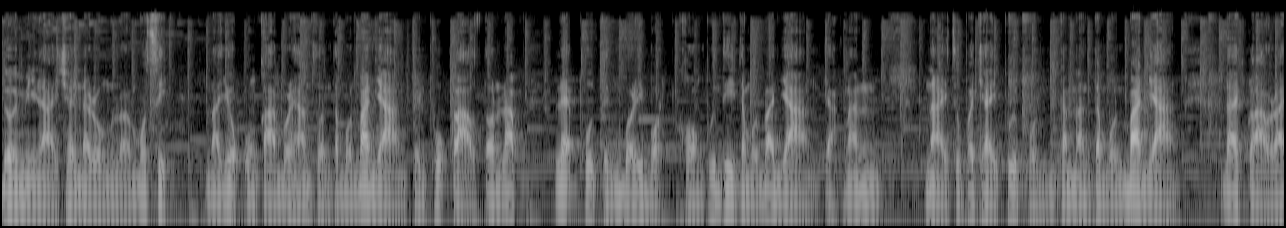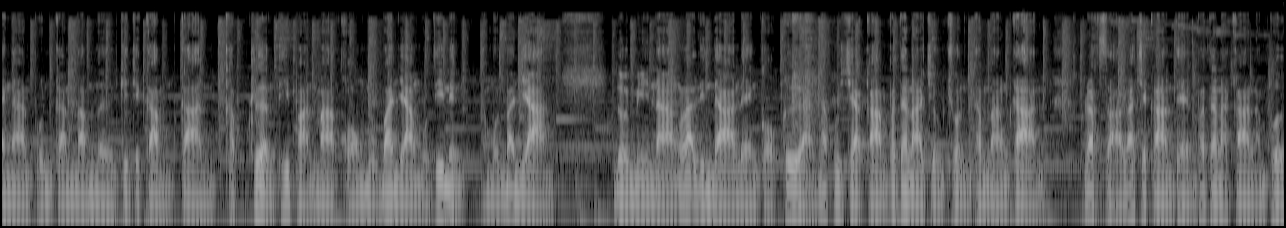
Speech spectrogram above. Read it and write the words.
โดยมีนายชัยนรงค์รมุสิกนายกองค์การบริหารส่วนตำบลบ้านยาง เป็นผู้กล่าวต้อนรับ และพูดถึงบริบทของพื้นที่ตำบลบ้านยาง จากนั้นนายสุภชัยพืชผลกำนันตำบลบ้านยาง ได้กล่าวรายงานผลการดำเนินกิจกรรม การขับเคลื่อนที่ผ่านมาของหมู่บ้านยางหมู่ที่ 1ตำบลบ้านยาง โดยมีนางละลินดาแรงก่อเกลือ นักวิชาการพัฒนาชุมชนทำงานการ รักษาราชการแทนพัฒนาการอำเภอ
